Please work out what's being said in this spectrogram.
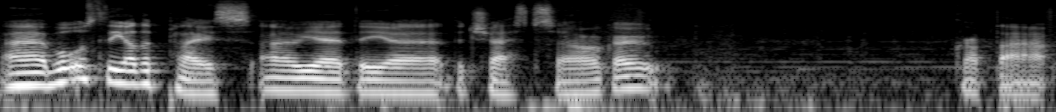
Uh, what was the other place? Oh yeah, the uh, the chest. So I'll go grab that.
